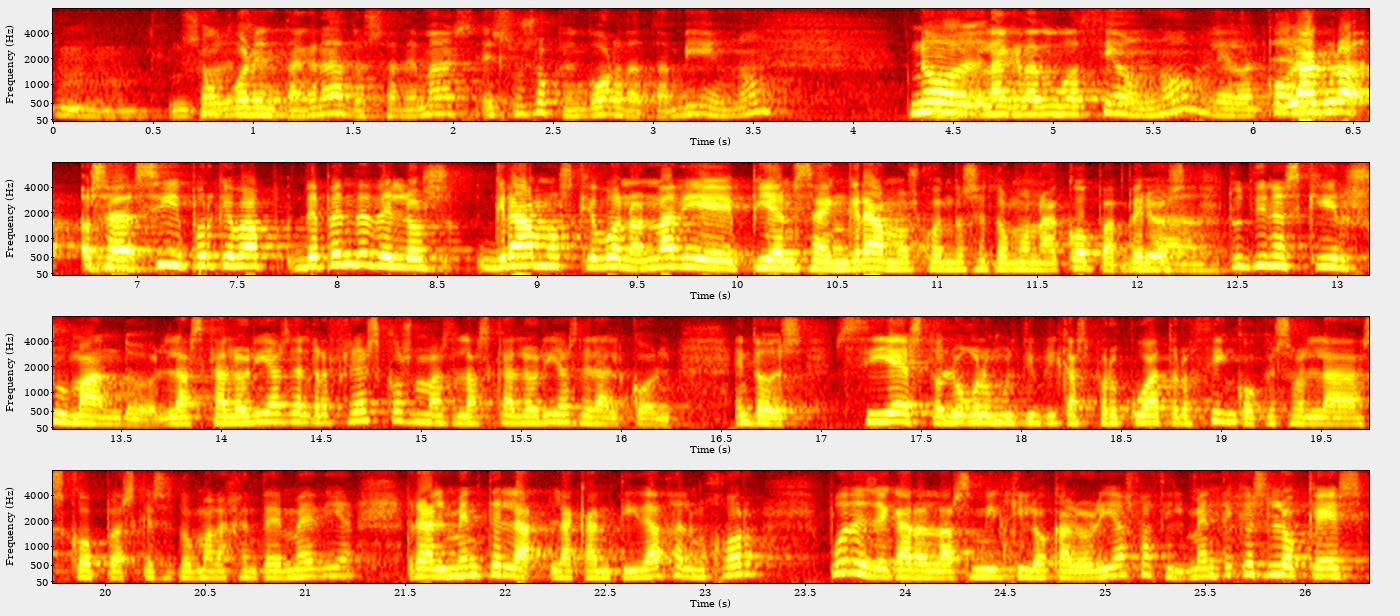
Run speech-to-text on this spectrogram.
Son Entonces- 40 grados, además. Eso es lo que engorda también, ¿no? No, Pues la graduación, ¿no? El alcohol. La gra- o sea, sí, porque va, depende de los gramos que, bueno, nadie piensa en gramos cuando se toma una copa, pero es- tú tienes que ir sumando las calorías del refresco más las calorías del alcohol. Entonces, si esto luego lo multiplicas por 4 o 5, que son las copas que se toma la gente de media, realmente la, la cantidad a lo mejor puede llegar a las 1000 kilocalorías fácilmente, que es lo que es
